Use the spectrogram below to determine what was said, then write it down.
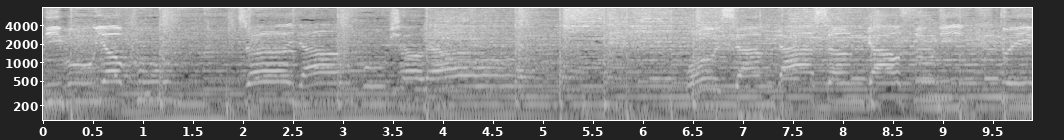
你不要哭，这样不漂亮。我想大声告诉你，对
